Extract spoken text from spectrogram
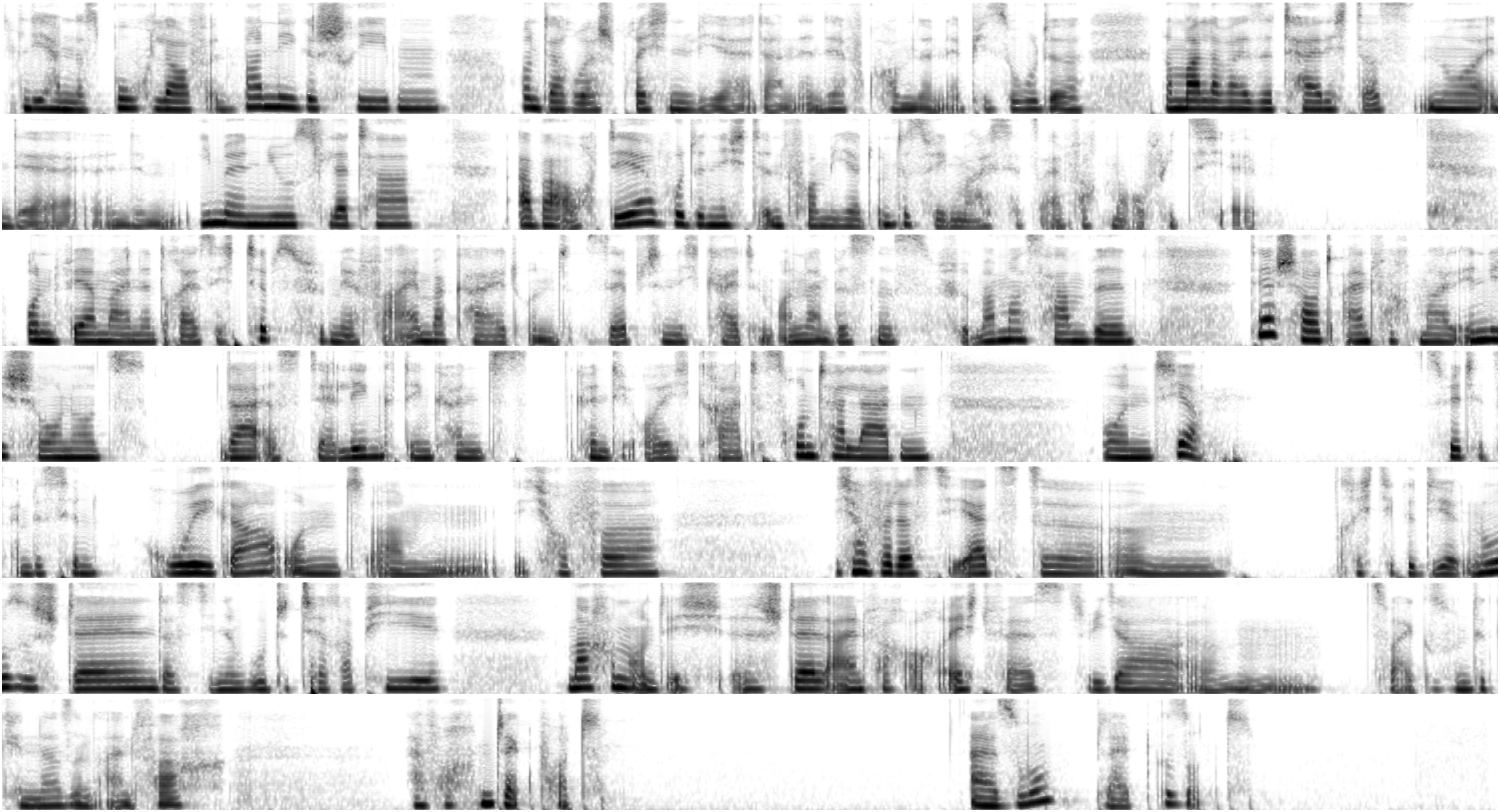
Die haben das Buch Love and Money geschrieben und darüber sprechen wir dann in der kommenden Episode. Normalerweise teile ich das nur in, der, in dem E-Mail-Newsletter, aber auch der wurde nicht informiert und deswegen mache ich es jetzt einfach mal offiziell. Und wer meine 30 Tipps für mehr Vereinbarkeit und Selbstständigkeit im Online-Business für Mamas haben will, der schaut einfach mal in die Show Notes. Da ist der Link, den könnt, könnt ihr euch gratis runterladen. Und ja, es wird jetzt ein bisschen ruhiger und ähm, ich hoffe, ich hoffe, dass die Ärzte ähm, richtige Diagnose stellen, dass die eine gute Therapie machen und ich äh, stelle einfach auch echt fest, wieder ähm, zwei gesunde Kinder sind einfach, einfach ein Jackpot. Also bleibt gesund.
